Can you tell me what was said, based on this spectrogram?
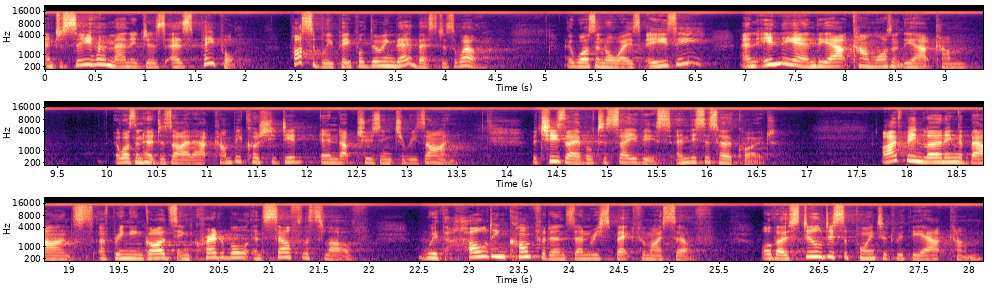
and to see her managers as people, possibly people doing their best as well. It wasn't always easy, and in the end, the outcome wasn't the outcome. It wasn't her desired outcome because she did end up choosing to resign. But she's able to say this, and this is her quote I've been learning the balance of bringing God's incredible and selfless love with holding confidence and respect for myself, although still disappointed with the outcome.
